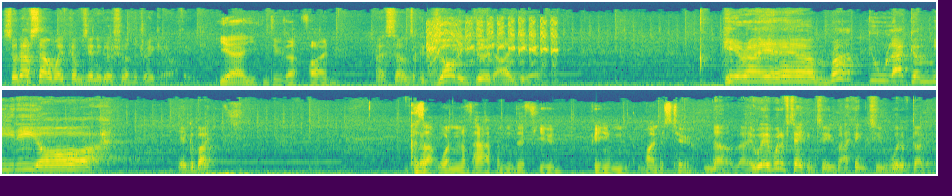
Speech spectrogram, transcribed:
So now Soundwave comes in and goes for another Draco. I think Yeah, you can do that fine. that sounds like a jolly good idea. Here I am, rock you like a meteor. Yeah, goodbye. Because that wouldn't have happened if you'd been minus two. No, no, it, it would have taken two, but I think two would have done it.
